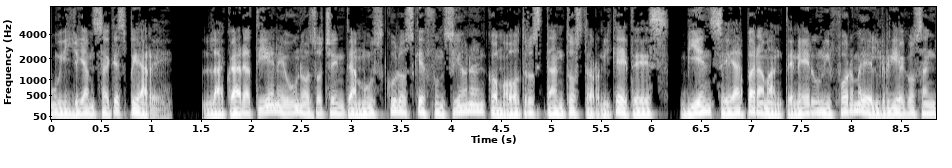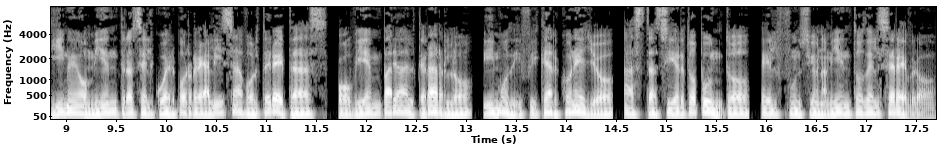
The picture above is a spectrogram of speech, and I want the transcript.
William Shakespeare. La cara tiene unos 80 músculos que funcionan como otros tantos torniquetes, bien sea para mantener uniforme el riego sanguíneo mientras el cuerpo realiza volteretas, o bien para alterarlo, y modificar con ello, hasta cierto punto, el funcionamiento del cerebro.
